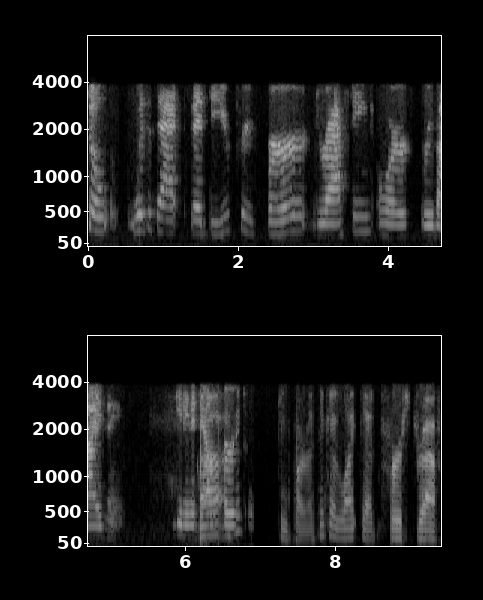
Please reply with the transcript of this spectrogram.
So, with that said, do you prefer drafting or revising, getting it down uh, first? I think, part. I think I like that first draft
